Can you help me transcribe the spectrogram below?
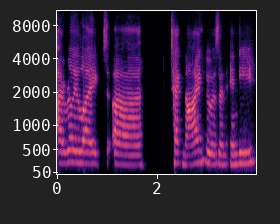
I really liked uh, Tech N9ne, who is an indie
